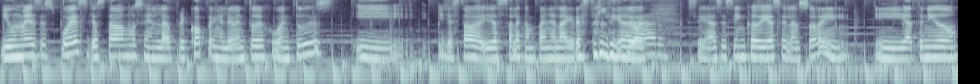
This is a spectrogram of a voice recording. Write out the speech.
Y un mes después ya estábamos en la Precop, en el evento de juventudes, y, ya estaba, ya está la campaña al aire hasta el día de hoy. Sí, hace cinco días se lanzó y, y ha tenido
